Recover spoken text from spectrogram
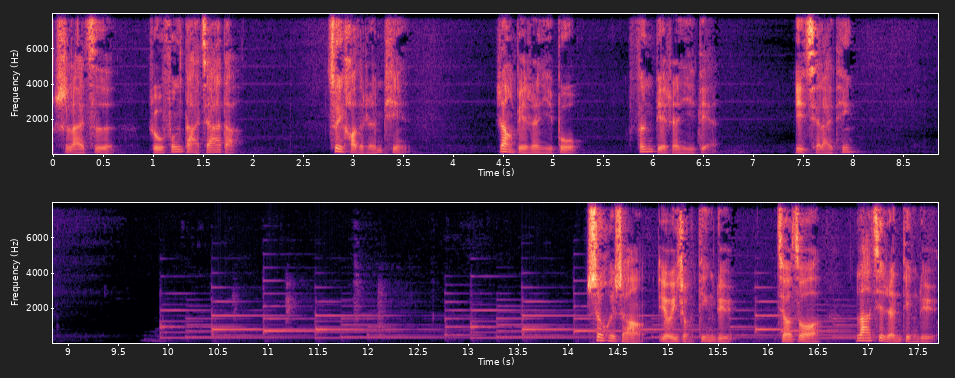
是来自。如风大家的，最好的人品，让别人一步，分别人一点，一起来听。社会上有一种定律，叫做“垃圾人定律”。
